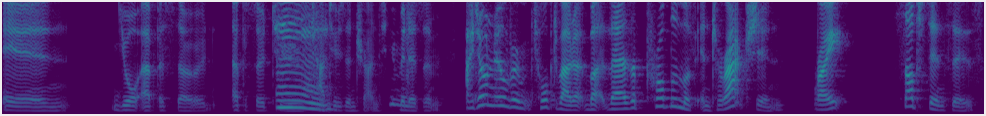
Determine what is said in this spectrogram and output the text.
in your episode, episode two, Mm. tattoos and transhumanism. I don't know if we talked about it, but there's a problem of interaction, right? Substances,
